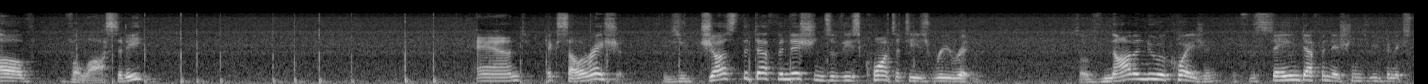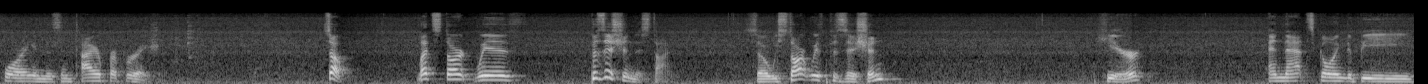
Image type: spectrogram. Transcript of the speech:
of velocity and acceleration. These are just the definitions of these quantities rewritten. So it's not a new equation. It's the same definitions we've been exploring in this entire preparation. So let's start with position this time. So we start with position here. And that's going to be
